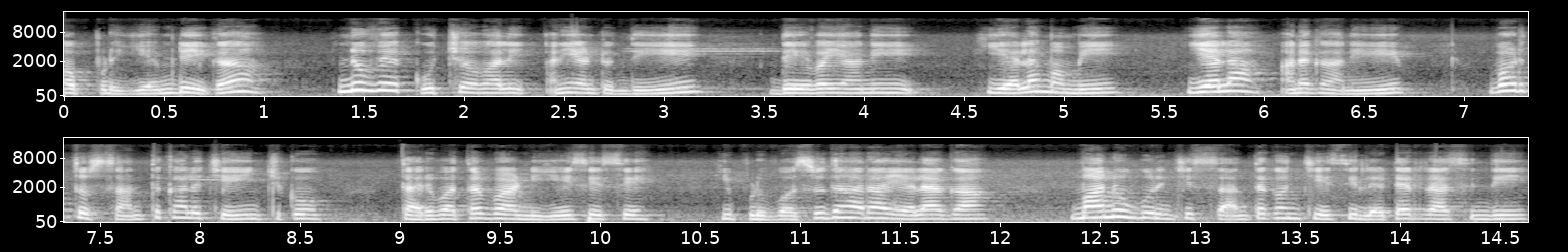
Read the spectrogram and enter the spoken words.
అప్పుడు ఎండీగా నువ్వే కూర్చోవాలి అని అంటుంది. దేవయాని ఎలా మమ్మీ? ఎలా? అనగానే వాడితో సంతకాలు చేయించుకో. తర్వాత వాడిని వేసేసే ఇప్పుడు వసుధార ఎలాగా? మను గురించి సంతకం చేసి లెటర్ రాసింది.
